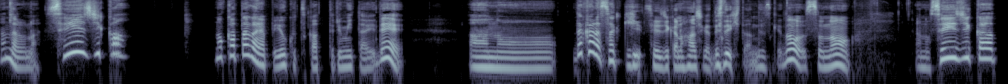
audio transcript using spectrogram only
なんだろうな、政治家の方がやっぱよく使ってるみたいで、あのだからさっき政治家の話が出てきたんですけど、その、あの、政治家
